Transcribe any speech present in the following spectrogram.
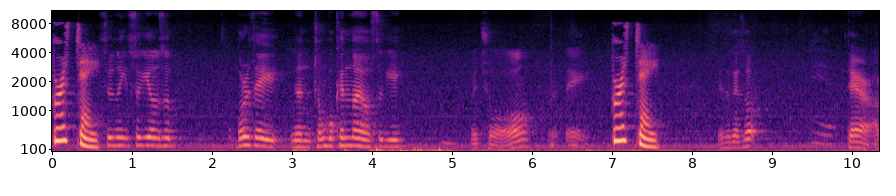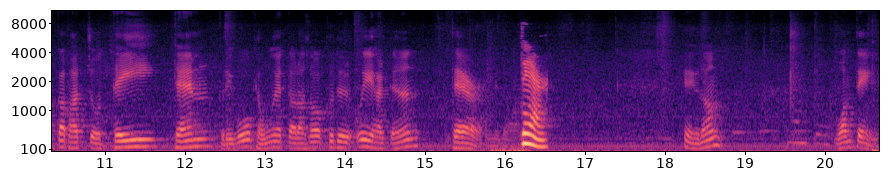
Birthday. 쓰기, 쓰기 연습 birthday는 정복했나요? 쓰기 그렇죠. birthday Birthday. 계속해서 there there 아까 봤죠. they, them 그리고 경우에 따라서 그들의 할 때는 there 합니다. There. 오케이 그다음 one thing one thing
